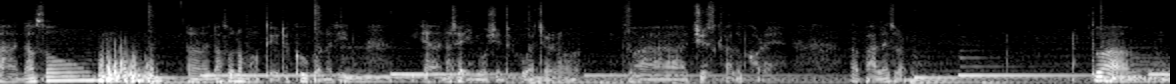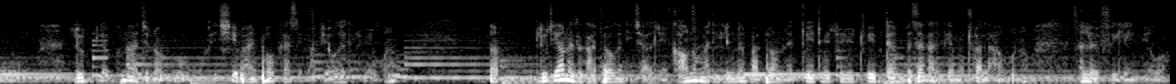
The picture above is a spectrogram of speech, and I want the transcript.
အာနောက်ဆုံးအာနောက်ဆုံးတော့မဟုတ်သေးဘူးတခုပေါ့နော်ဒီအာနောက်ထပ် emotion တခုကကျတော့သူက juice ကလို့ခေါ်တယ်အဲဘာလဲဆိုတော့သူကဟို လူခုနကကျွန်တော်ဟိုရှေ့ပိုင်း podcast တွေမှာပြောခဲ့တယ်လို့မျိုးပေါ့နော်လူတယောက်နဲ့စကားပြောကနေချလို့ချင်းခေါင်းထဲမှာဒီလူနဲ့ဘာပြောမလဲတွေးတွေးတွေးတွေးတန်းပါဇက်ကလည်းကဲမထွက်လာဘူးပေါ့နော်အဲ့လို feeling မျိုးပေါ့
